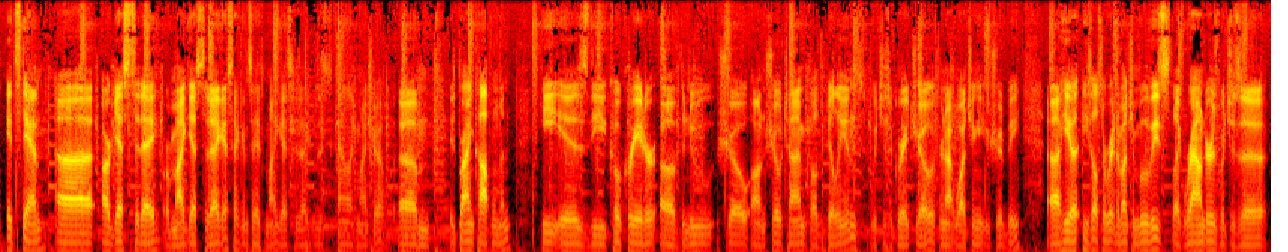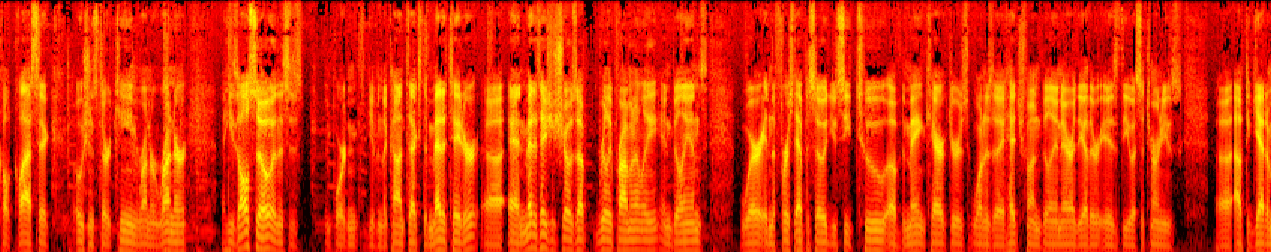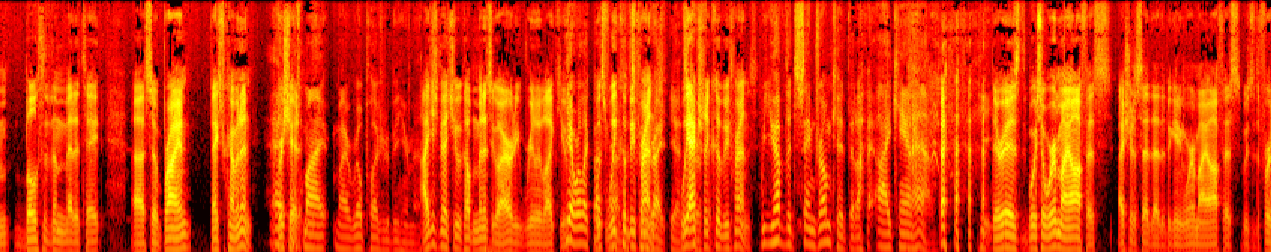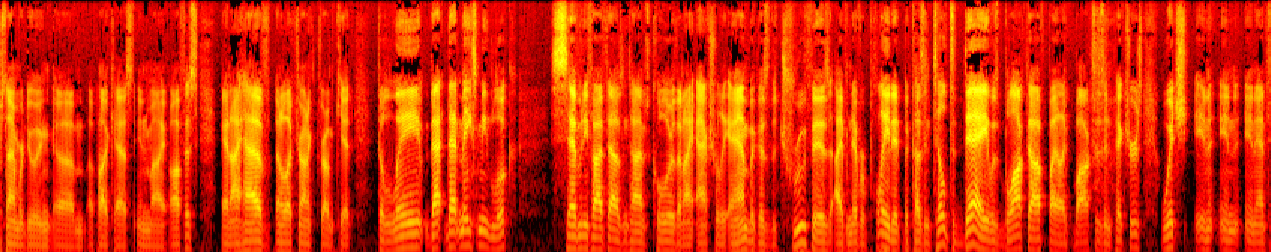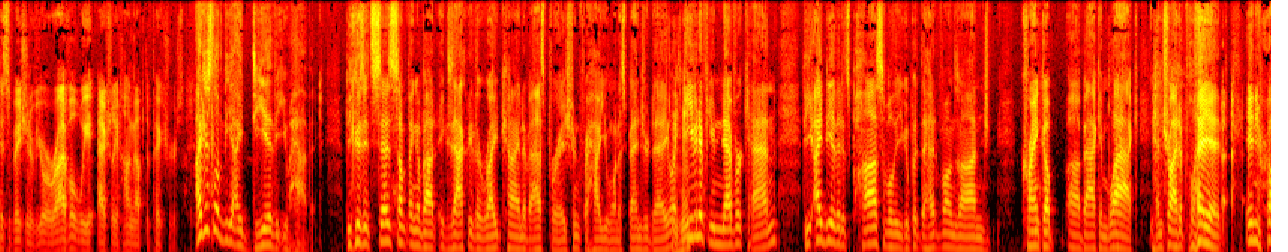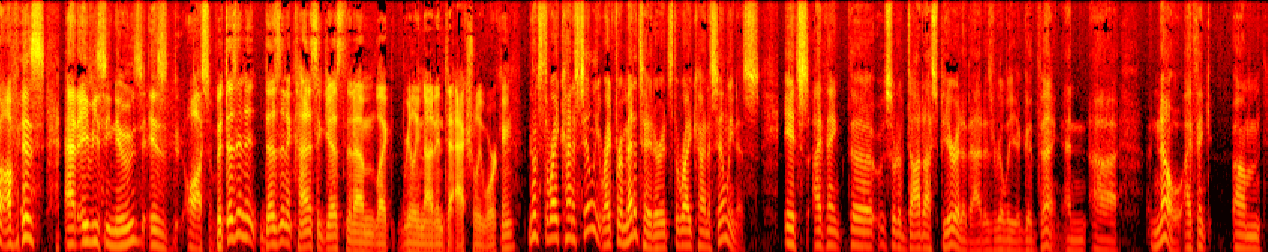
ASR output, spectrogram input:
it's Dan. Uh, our guest today, or my guest today, I guess I can say it's my guest because this is kind of like my show, um, is Brian Koppelman. He is the co creator of the new show on Showtime called Billions, which is a great show. If you're not watching it, you should be. Uh, he, he's also written a bunch of movies like Rounders, which is a cult classic, Ocean's 13, Runner Runner. He's also, and this is important given the context, a meditator. Uh, and meditation shows up really prominently in Billions where in the first episode you see two of the main characters. One is a hedge fund billionaire, and the other is the U.S. attorneys uh, out to get him. Both of them meditate. Uh, so, Brian, thanks for coming in. Appreciate it's it. It's my my real pleasure to be here, man. I just met you a couple minutes ago. I already really like you. Yeah, we're like best we, we friends. could be friends. great. Yeah, it's we actually could be friends. Well, you have the same drum kit that I, I can't have. There is. So we're in my office. I should have said that at the beginning. We're in my office, which is the first time we're doing um, a podcast in my office, and I have an electronic drum kit. The lame that that makes me look seventy five thousand times cooler than I actually am because the truth is I've never played it because until today it was blocked off by like boxes and pictures. Which in in in anticipation of your arrival, we actually hung up the pictures. I just love the idea that you have it because it says something about exactly the right kind of aspiration for how you want to spend your day. Like, mm-hmm. even if you never can, the idea that it's possible that you could put the headphones on, crank up uh, Back in Black, and try to play it in your office at ABC News is awesome. But doesn't it doesn't it kind of suggest that I'm like really not into actually working? No, it's the right kind of silly, right? For a meditator, it's the right kind of silliness. It's, I think, the sort of Dada spirit of that is really a good thing. And uh, no, I think um,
